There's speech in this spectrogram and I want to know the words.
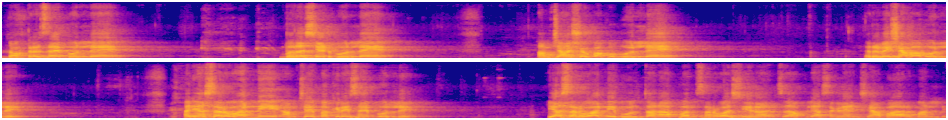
डॉक्टर साहेब बोलले भरत शेठ बोलले आमचे अशोक बापू बोलले रमेशाबा बोलले. आणि या सर्वांनी आमचे बकरे साहेब बोलले. या सर्वांनी बोलताना आपण सर्व शहरांचं आपल्या सगळ्यांचे आभार मानले.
